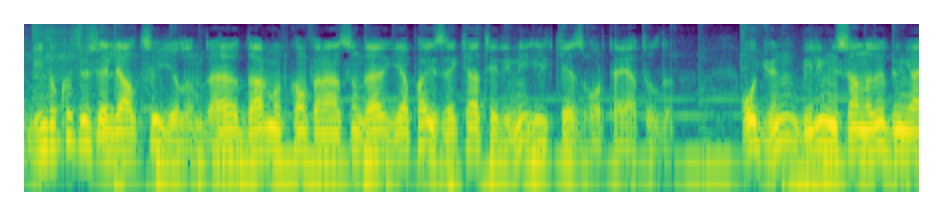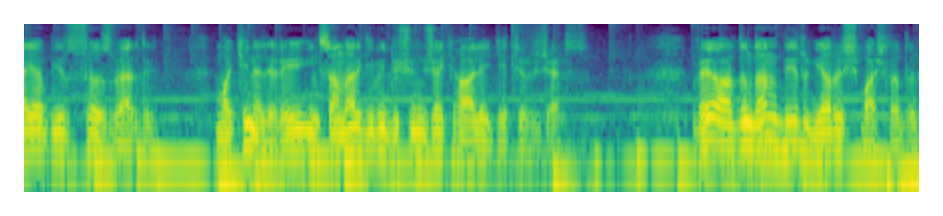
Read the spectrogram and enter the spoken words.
1956 yılında Dartmouth Konferansı'nda yapay zeka terimi ilk kez ortaya atıldı. O gün bilim insanları dünyaya bir söz verdi. Makineleri insanlar gibi düşünecek hale getireceğiz. Ve ardından bir yarış başladı.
